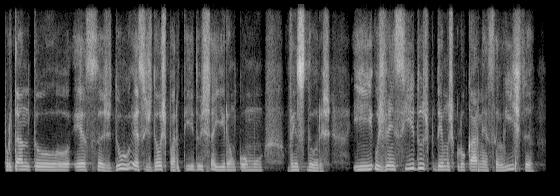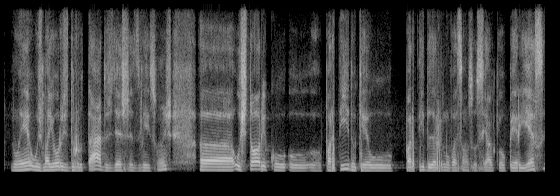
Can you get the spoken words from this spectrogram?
Portanto, esses, do, esses dois partidos saíram como vencedores. E os vencidos podemos colocar nessa lista, não é? Os maiores derrotados destas eleições, uh, o histórico o, partido, que é o Partido da Renovação Social, que é o PRS,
